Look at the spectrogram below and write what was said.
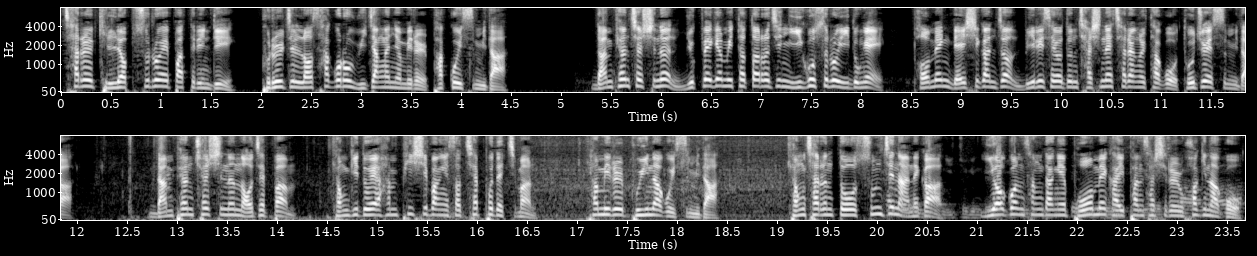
차를 길렵 수로에 빠뜨린 뒤 불을 질러 사고로 위장한 혐의를 받고 있습니다. 남편 최 씨는 600여 미터 떨어진 이곳으로 이동해 범행 4시간 전 미리 세워둔 자신의 차량을 타고 도주했습니다. 남편 최 씨는 어젯밤 경기도의 한 PC방에서 체포됐지만 혐의를 부인하고 있습니다. 경찰은 또 숨진 아내가 2억 원 상당의 보험에 가입한 사실을 확인하고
